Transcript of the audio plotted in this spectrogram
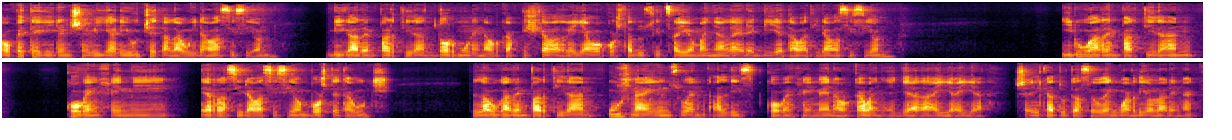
Lopetegiren Sevillari utxe eta lau irabazizion. Bigarren partidan Dormunen aurka pixka bat gehiago kostatu zitzaion, baina ala ere bi eta bat irabazizion hirugarren partidan Kobenheimi erraz irabazi zion bost eta huts. Laugarren partidan usna egin zuen aldiz Kobenheimen aurka, baina ja da ia ia sailkatuta zeuden guardiolarenak.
